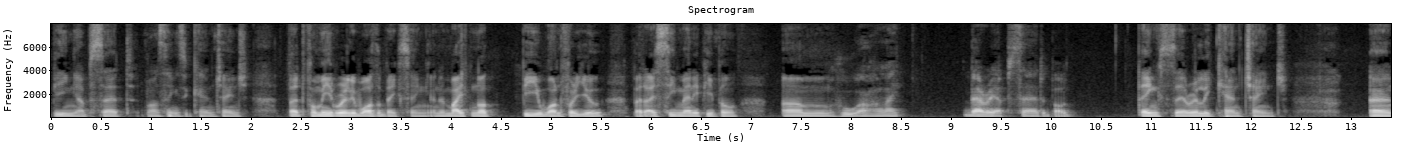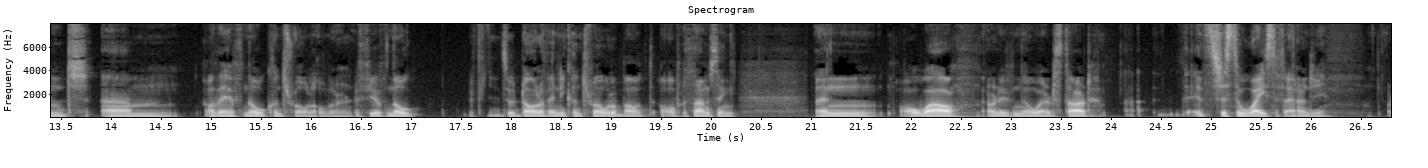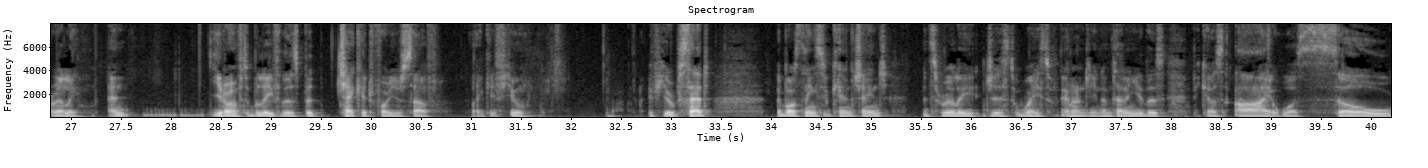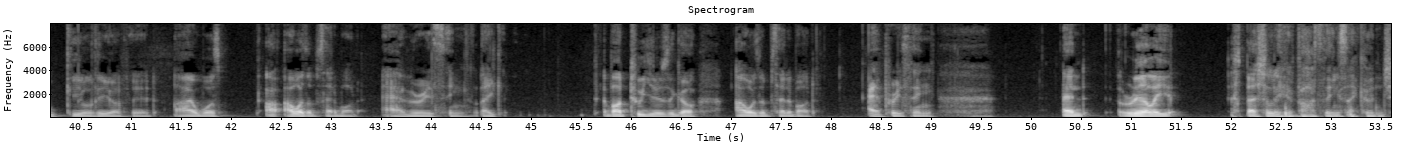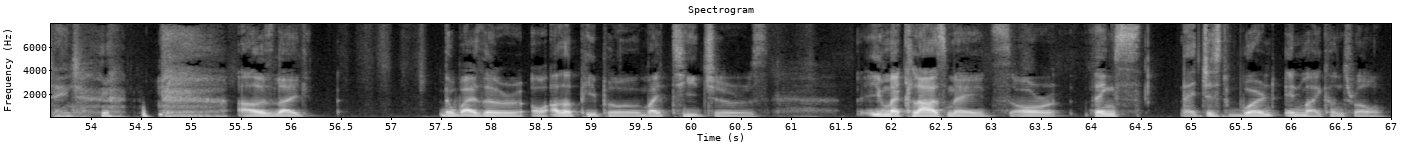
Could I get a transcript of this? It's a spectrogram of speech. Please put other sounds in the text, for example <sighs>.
being upset about things you can't change. But for me, it really was a big thing, and it might not be one for you. But I see many people um, who are like very upset about things they really can't change, and um, or they have no control over. If you have no, if you don't have any control about over something, then oh wow, I don't even know where to start it's just a waste of energy, really. And you don't have to believe this, but check it for yourself. Like if you if you're upset about things you can't change, it's really just waste of energy. And I'm telling you this because I was so guilty of it. I was I, I was upset about everything. Like about two years ago, I was upset about everything. And really especially <laughs> about things I couldn't change. <laughs> I was like, the weather or other people, my teachers, even my classmates, or things that just weren't in my control.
